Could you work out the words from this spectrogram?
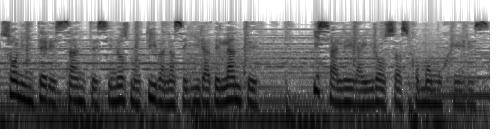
son interesantes y nos motivan a seguir adelante y salir airosas como mujeres.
